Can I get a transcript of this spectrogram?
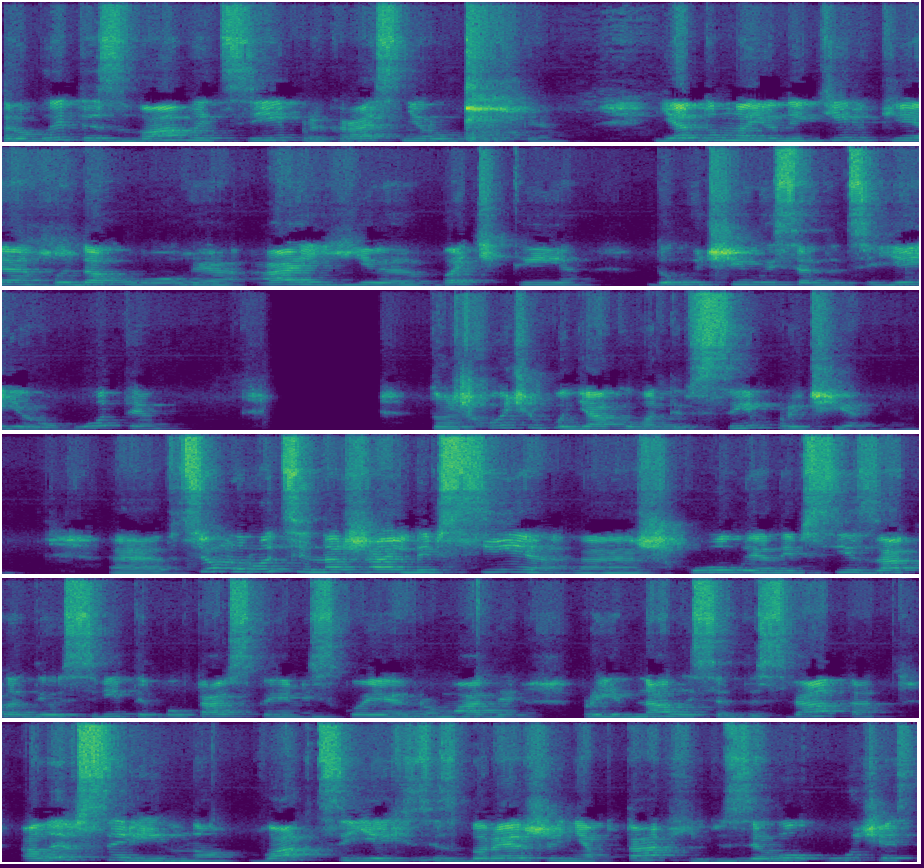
зробити з вами ці прекрасні роботи. Я думаю, не тільки педагоги, а й батьки долучилися до цієї роботи. Тож хочу подякувати всім причетним. Е, В цьому році, на жаль, не всі е, школи, не всі заклади освіти Полтавської міської громади приєдналися до свята, але все рівно в акціях зі збереження птахів взяло участь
